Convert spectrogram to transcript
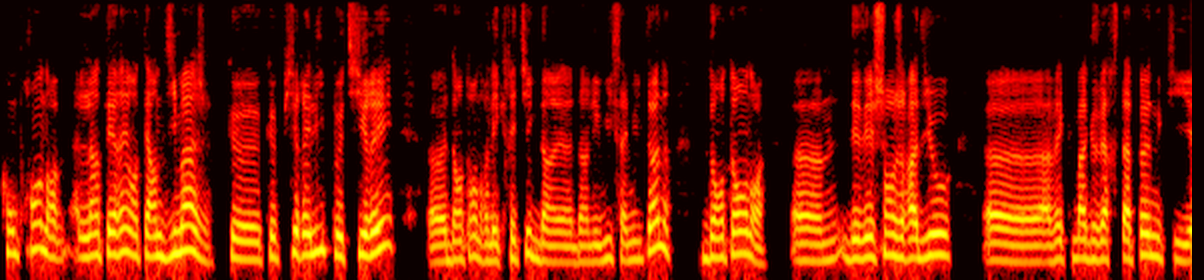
comprendre l'intérêt en termes d'image que, que, Pirelli peut tirer euh, d'entendre les critiques d'un Lewis Hamilton, d'entendre des échanges radio avec Max Verstappen qui,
